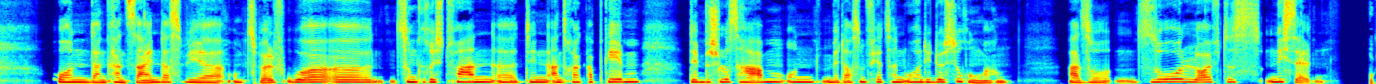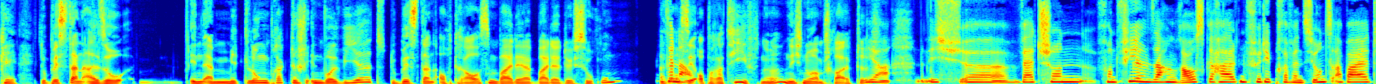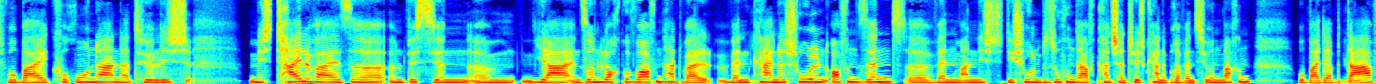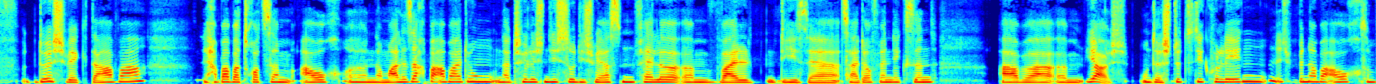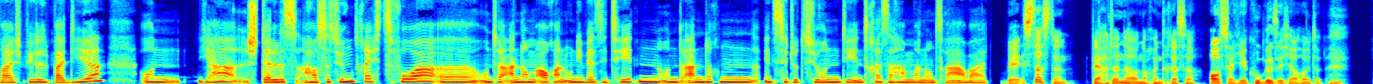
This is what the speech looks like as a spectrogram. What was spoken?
Und dann kann es sein, dass wir um 12 Uhr äh, zum Gericht fahren, äh, den Antrag abgeben, den Beschluss haben und mittags um 14 Uhr die Durchsuchung machen. Also so läuft es nicht selten. Okay, du bist dann also in Ermittlungen praktisch involviert. Du bist dann auch draußen bei der, bei der Durchsuchung. Also genau. auch sehr operativ, ne? Nicht nur am Schreibtisch. Ja, ich äh, werde schon von vielen Sachen rausgehalten für die Präventionsarbeit, wobei Corona natürlich mich teilweise ein bisschen ähm, ja in so ein Loch geworfen hat, weil wenn keine Schulen offen sind, äh, wenn man nicht die Schulen besuchen darf, kann ich natürlich keine Prävention machen, wobei der Bedarf durchweg da war Ich habe aber trotzdem auch äh, normale Sachbearbeitung, natürlich nicht so die schwersten Fälle, ähm, weil die sehr zeitaufwendig sind. Aber ähm, ja, ich unterstütze die Kollegen. Ich bin aber auch zum Beispiel bei dir und ja, stelle das Haus des Jugendrechts vor, äh, unter anderem auch an Universitäten und anderen Institutionen, die Interesse haben an unserer Arbeit. Wer ist das denn? Wer hat denn da auch noch Interesse? Außer hier Kugelsicher heute.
